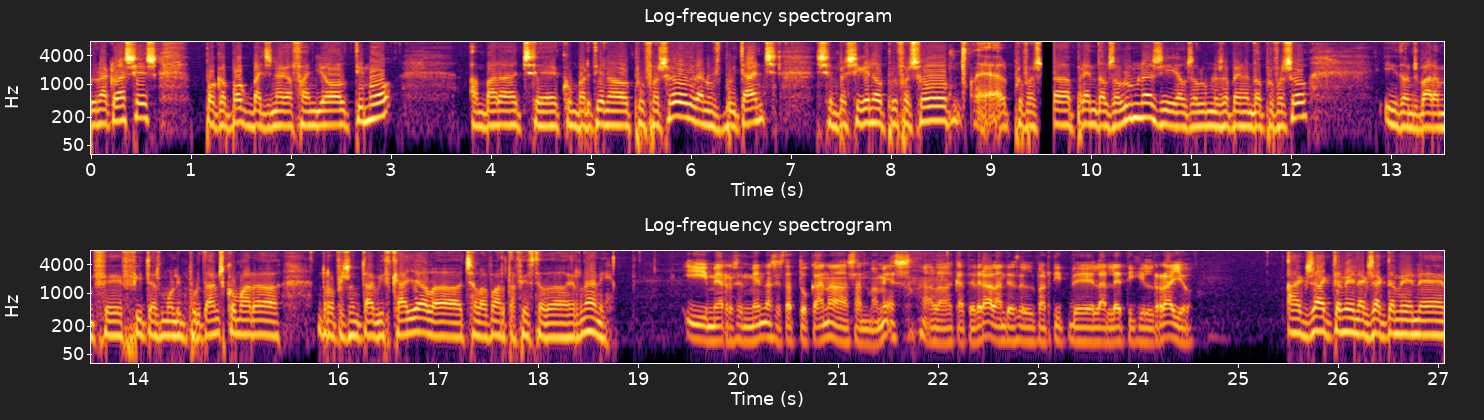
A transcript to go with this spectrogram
donar classes, a poc a poc vaig anar agafant jo el timó, em vaig convertir en el professor durant uns 8 anys, sempre siguent el professor, eh, el professor aprèn dels alumnes i els alumnes aprenen del professor, i doncs vàrem fer fites molt importants com ara representar Vizcaya a la Xalaparta Festa de Hernani i més recentment has estat tocant a Sant Mamés, a la catedral, antes del partit de l'Atlètic i el Rayo. Exactament, exactament. Eh,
